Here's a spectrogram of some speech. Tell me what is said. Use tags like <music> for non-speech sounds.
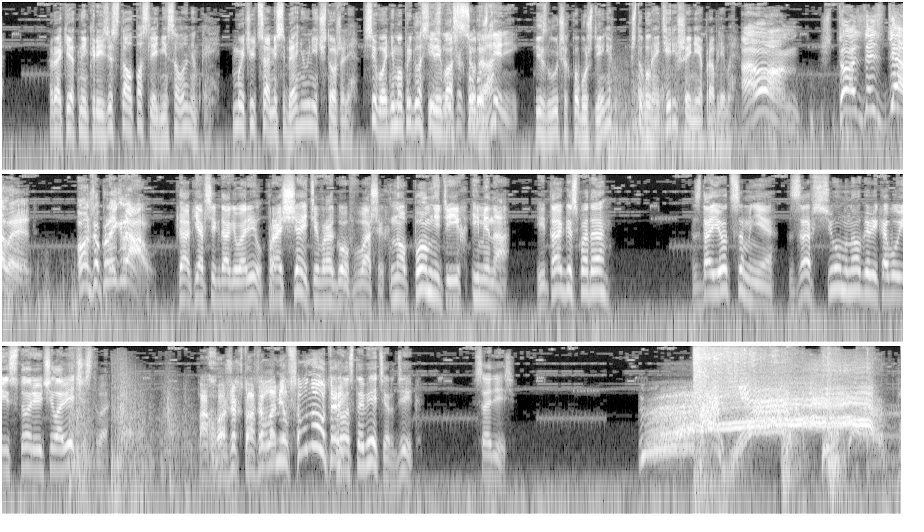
Ракетный кризис стал последней соломинкой. Мы чуть сами себя не уничтожили. Сегодня мы пригласили Из вас лучших сюда. побуждений. Из лучших побуждений, чтобы найти решение проблемы. А он что здесь делает? Он же проиграл! Как я всегда говорил, прощайте врагов ваших, но помните их имена. Итак, господа, сдается мне, за всю многовековую историю человечества Похоже, кто-то вломился внутрь! просто ветер, Дик. Садись.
